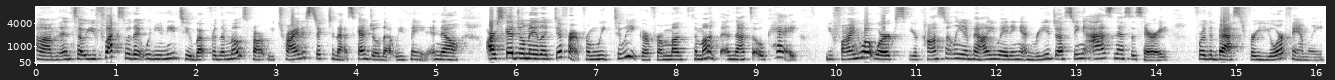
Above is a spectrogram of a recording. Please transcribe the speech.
Um, and so you flex with it when you need to, but for the most part, we try to stick to that schedule that we've made. And now our schedule may look different from week to week or from month to month, and that's okay. You find what works, you're constantly evaluating and readjusting as necessary for the best for your family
